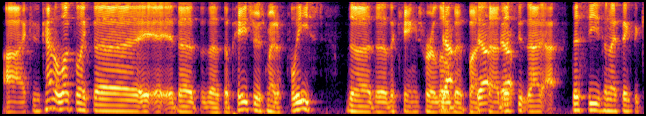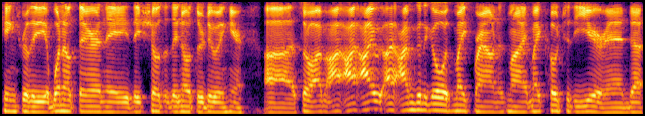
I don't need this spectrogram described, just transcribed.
because it kind of looked like the, the the the Pacers might have fleeced. The, the, the Kings for a little Yeah, bit, but yeah, uh, this uh, this season I think the Kings really went out there and they, they showed that they know what they're doing here. Uh, so I'm I, I, I I'm going to go with Mike Brown as my, my coach of the year, and uh,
